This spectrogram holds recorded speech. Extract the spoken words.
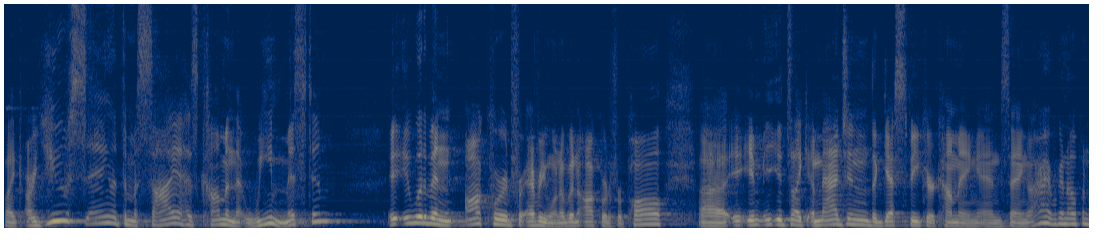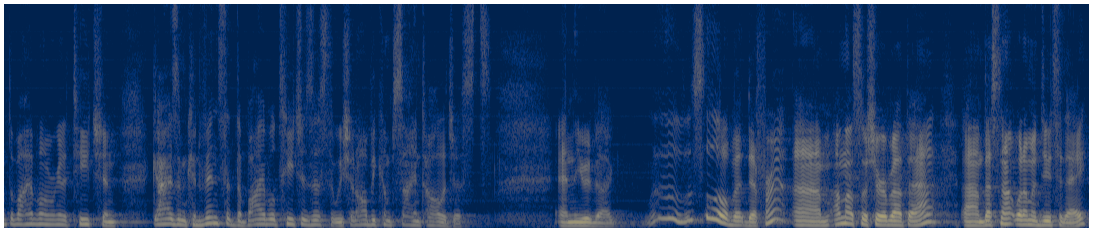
Like, are you saying that the Messiah has come and that we missed him? It, it would have been awkward for everyone. It would have been awkward for Paul. Uh, it, it's like imagine the guest speaker coming and saying, All right, we're going to open up the Bible and we're going to teach. And guys, I'm convinced that the Bible teaches us that we should all become Scientologists. And you would be like, this is a little bit different. Um, I'm not so sure about that. Um, that's not what I'm going to do today.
